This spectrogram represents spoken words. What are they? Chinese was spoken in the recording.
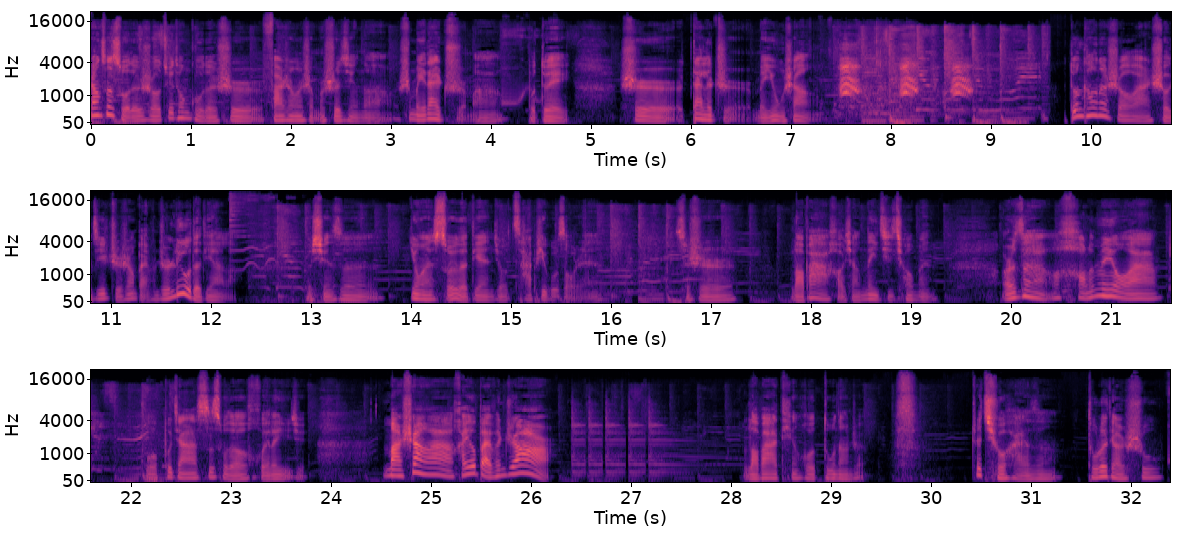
上厕所的时候最痛苦的是发生了什么事情呢？是没带纸吗？不对。是带了纸没用上，蹲坑的时候啊，手机只剩百分之六的电了。我寻思用完所有的电就擦屁股走人。此时，老爸好像内急敲门：“儿子，好了没有啊？”我不加思索的回了一句：“马上啊，还有百分之二。”老爸听后嘟囔着：“这穷孩子读了点书。”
